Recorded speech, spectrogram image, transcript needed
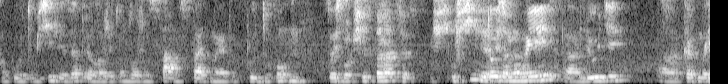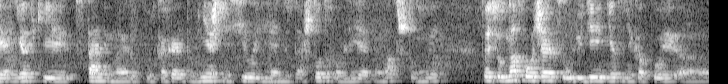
какое-то усилие да, приложить, он должен сам встать на этот путь духовный. То есть, Вообще стараться, усилия то есть стараться. мы, э, люди, э, как марионетки, встанем на этот путь, какая-то внешняя сила или, я не знаю, что-то повлияет на нас, что мы... То есть у нас, получается, у людей нет никакой э,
